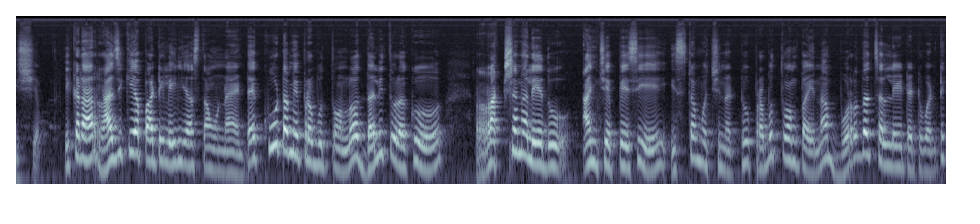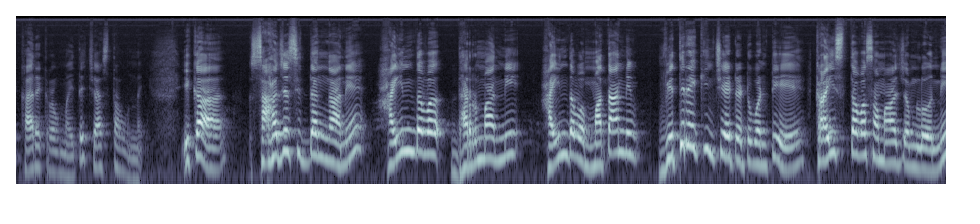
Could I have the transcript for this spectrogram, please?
విషయం. ఇక్కడ రాజకీయ పార్టీలు ఏం చేస్తూ ఉన్నాయంటే కూటమి ప్రభుత్వంలో దళితులకు రక్షణ లేదు అని చెప్పేసి ఇష్టం వచ్చినట్టు ప్రభుత్వం పైన బురద చల్లేటటువంటి కార్యక్రమం అయితే చేస్తూ ఉన్నాయి. ఇక సహజ సిద్ధంగానే హైందవ ధర్మాన్ని హైందవ మతాన్ని వ్యతిరేకించేటటువంటి క్రైస్తవ సమాజంలోని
